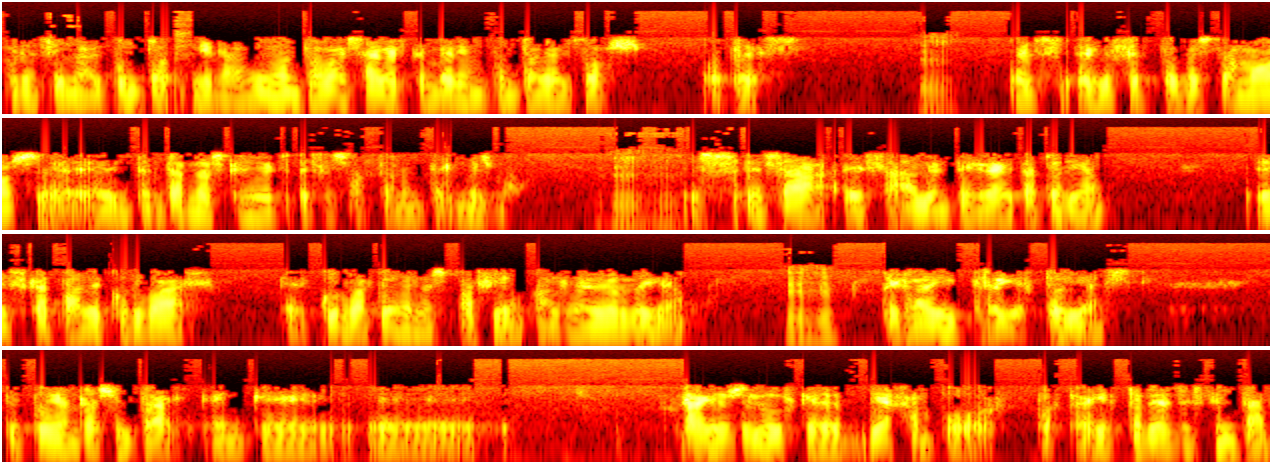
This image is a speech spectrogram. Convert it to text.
por encima del punto y en algún momento vais a ver que en vez de un punto veis dos o tres. Mm. Es, el efecto que estamos eh, intentando escribir es exactamente el mismo. es, esa, esa lente gravitatoria es capaz de curvar, eh, curva todo el espacio alrededor de ella, pero hay trayectorias que pueden resultar en que eh, rayos de luz que viajan por, por trayectorias distintas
